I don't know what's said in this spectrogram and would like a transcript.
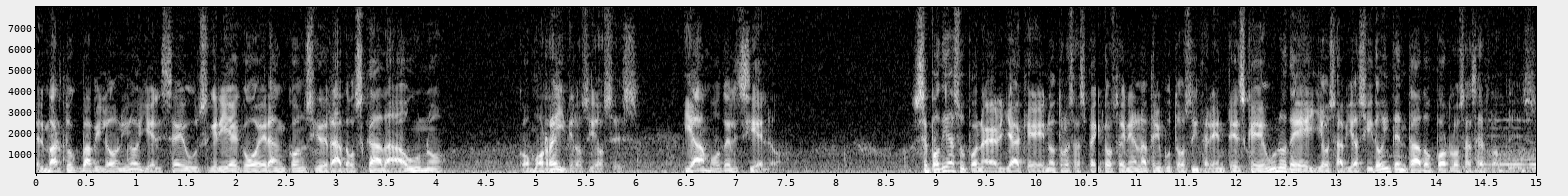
El Marduk babilonio y el Zeus griego eran considerados cada uno como rey de los dioses y amo del cielo. Se podía suponer, ya que en otros aspectos tenían atributos diferentes, que uno de ellos había sido intentado por los sacerdotes.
